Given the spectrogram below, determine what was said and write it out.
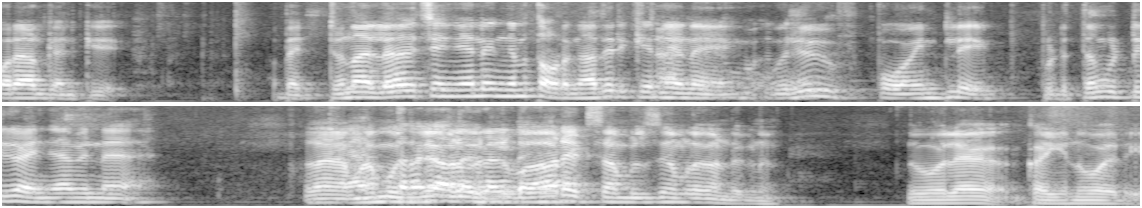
കുറെ ആൾക്കാർക്ക്. അപ്പൊ ഏറ്റവും നല്ലത് വെച്ച് കഴിഞ്ഞാൽ ഇങ്ങനെ തുടങ്ങാതിരിക്കുന്നതാണ് ഒരു പോയിന്റിൽ പിടുത്തം വിട്ട് കഴിഞ്ഞാൽ പിന്നെ ഒരുപാട് എക്സാമ്പിൾസ് നമ്മൾ കണ്ടിരിക്കണം ഇതുപോലെ പോയത്.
